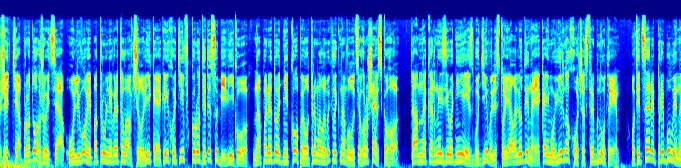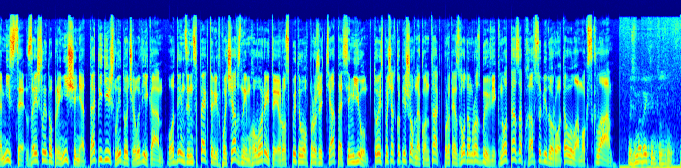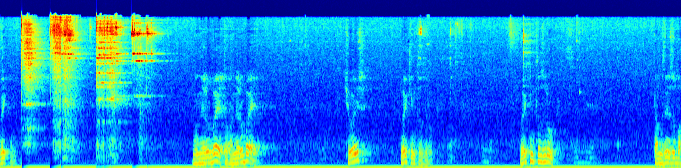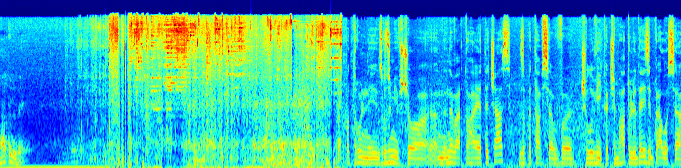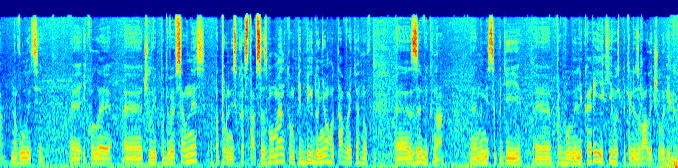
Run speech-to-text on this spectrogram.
Життя продовжується. У Львові патрульний врятував чоловіка, який хотів вкоротити собі віку. Напередодні копи отримали виклик на вулицю Грушевського. Там на карнизі однієї з будівель стояла людина, яка ймовірно хоче стрибнути. Офіцери прибули на місце, зайшли до приміщення та підійшли до чоловіка. Один з інспекторів почав з ним говорити, розпитував про життя та сім'ю. Той спочатку пішов на контакт, проте згодом розбив вікно та запхав собі до рота уламок скла. Візьми викинь то з рук, викинь. Ну не роби того, не роби. Чуєш? Викинь то з рук. Викинь то з рук. Там знизу багато людей. Патрульний зрозумів, що е, не варто гаяти час. Запитався в чоловіка, чи багато людей зібралося на вулиці. Е, І коли е, чоловік подивився вниз, патрульний скористався з моментом, підбіг до нього та витягнув е, з вікна. На місце події прибули лікарі, які госпіталізували чоловіка.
